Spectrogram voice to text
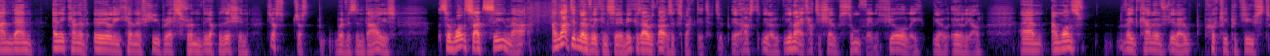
and then any kind of early kind of hubris from the opposition just just withers and dies. So once I'd seen that, and that didn't overly concern me because I was that was expected. To, it has to, you know, United had to show something surely, you know, early on. Um, and once they'd kind of, you know, quickly produced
